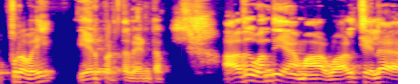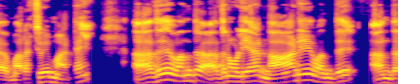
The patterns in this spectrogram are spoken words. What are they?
ஒப்புரவை ஏற்படுத்த வேண்டும். அது வந்து என் மா வாழ்க்கையில மறக்கவே மாட்டேன். அது வந்து அதன் வழியாக நானே வந்து அந்த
